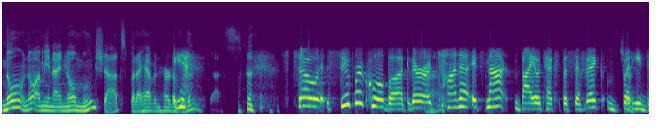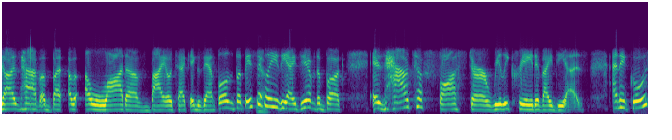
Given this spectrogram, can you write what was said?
No, no. I mean, I know moonshots, but I haven't heard of yeah. loon shots. so super cool book. There are uh-huh. a ton of. It's not biotech specific, sure. but he does have a but a, a, lot of biotech examples. But basically, yeah. the idea of the book is how to foster really creative ideas, and it goes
